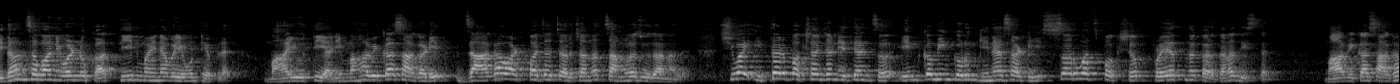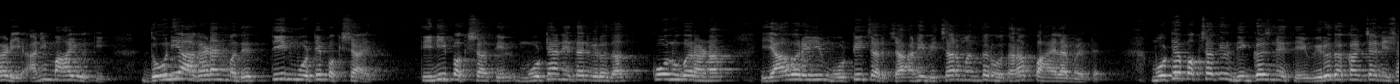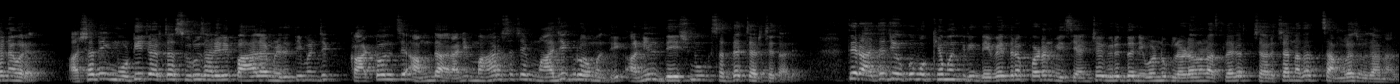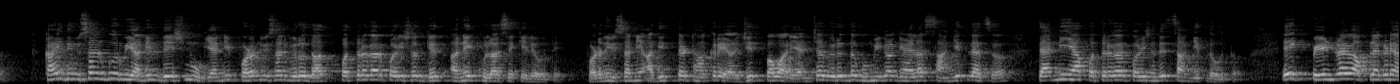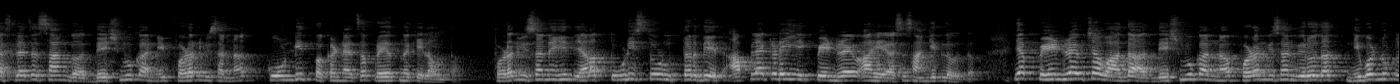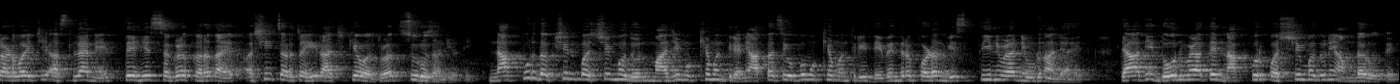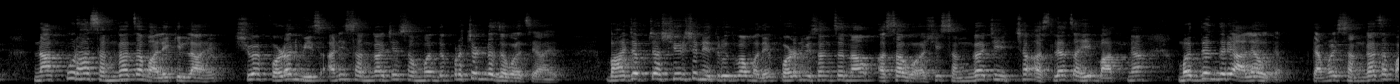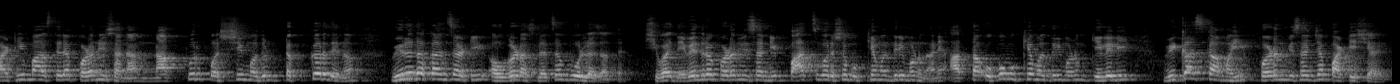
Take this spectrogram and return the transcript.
विधानसभा निवडणुका तीन महिन्यावर येऊन ठेपल्यात. महायुती आणि महाविकास आघाडीत जागा वाटपाच्या चर्चांना चांगलंच उदाहरण आलंय. शिवाय इतर पक्षांच्या नेत्यांचं इन्कमिंग करून घेण्यासाठी सर्वच पक्ष प्रयत्न करताना दिसत आहेत महाविकास आघाडी आणि महायुती दोन्ही आघाड्यांमध्ये तीन मोठे पक्ष आहेत. तिन्ही पक्षातील मोठ्या नेत्यांविरोधात कोण उभं राहणार यावरही मोठी चर्चा आणि विचारमंथन होताना पाहायला मिळते मोठ्या पक्षातील दिग्गज नेते विरोधकांच्या निशाण्यावर आहेत. अशात एक मोठी चर्चा सुरू झालेली पाहायला मिळते. ती म्हणजे काटोलचे आमदार आणि महाराष्ट्राचे माजी गृहमंत्री अनिल देशमुख सध्या चर्चेत आले. ते राज्याचे उपमुख्यमंत्री देवेंद्र फडणवीस यांच्या विरुद्ध निवडणूक लढवणार असल्याच्या चर्चांना आता चांगलंच उदाहरण आलं. काही दिवसांपूर्वी अनिल देशमुख यांनी फडणवीसांविरोधात पत्रकार परिषद घेत अनेक खुलासे केले होते. फडणवीसांनी आदित्य ठाकरे अजित पवार यांच्या विरुद्ध भूमिका घ्यायला सांगितल्याचं त्यांनी या पत्रकार परिषदेत सांगितलं होतं. एक पेनड्राईव्ह आपल्याकडे असल्याचं सांगत देशमुखांनी फडणवीसांना कोंडीत पकडण्याचा प्रयत्न केला होता. फडणवीसांनीही याला तोडीस तोड उत्तर देत आपल्याकडेही एक पेनड्राईव्ह आहे असं सांगितलं होतं. या पेनड्राईव्हच्या वादात देशमुखांना फडणवीसांविरोधात निवडणूक लढवायची असल्याने ते हे सगळं करत आहेत अशी चर्चा ही राजकीय वर्तुळात सुरू झाली होती. नागपूर दक्षिण पश्चिम मधून माजी मुख्यमंत्री आणि आताचे उपमुख्यमंत्री देवेंद्र फडणवीस तीन वेळा निवडून आले आहेत. त्याआधी दोन वेळा ते नागपूर पश्चिम मधूनही आमदार होते. नागपूर हा संघाचा बालेकिल्ला आहे. शिवाय फडणवीस आणि संघाचे संबंध प्रचंड जवळचे आहेत. भाजपच्या शीर्ष नेतृत्वामध्ये फडणवीसांचं नाव असावं अशी संघाची इच्छा असल्याचाही बातम्या मध्यंतरी आल्या होत्या. त्यामुळे संघाचा पाठिंबा असलेल्या फडणवीसांना नागपूर पश्चिममधून टक्कर देणं विरोधकांसाठी अवघड असल्याचं बोललं जात आहे शिवाय देवेंद्र फडणवीसांनी पाच वर्ष मुख्यमंत्री म्हणून आणि आता उपमुख्यमंत्री म्हणून केलेली विकास कामंही फडणवीसांच्या पाठीशी आहेत.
